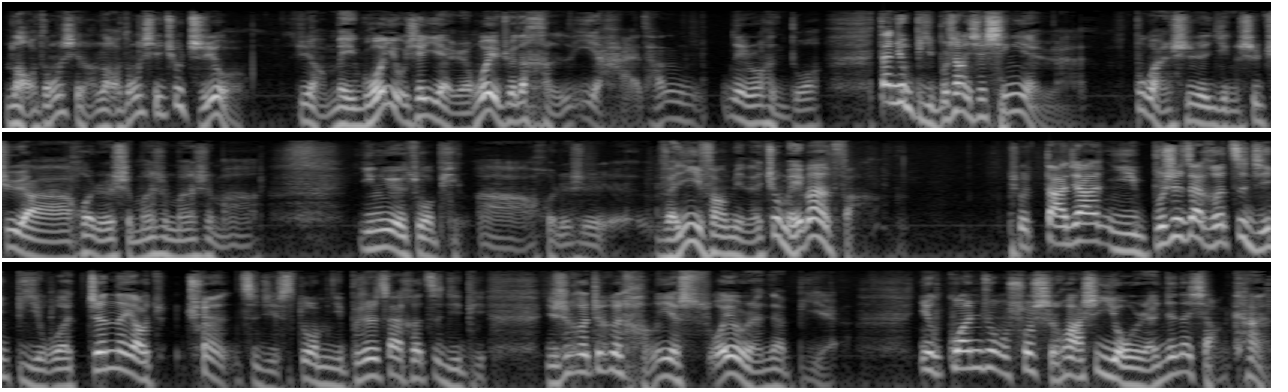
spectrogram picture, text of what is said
老东西了，老东西就只有。这样，美国有些演员我也觉得很厉害，他的内容很多，但就比不上一些新演员。不管是影视剧啊，或者什么什么什么音乐作品啊，或者是文艺方面的，就没办法。就大家，你不是在和自己比，我真的要劝自己，Storm，你不是在和自己比，你是和这个行业所有人在比。因为观众，说实话，是有人真的想看，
